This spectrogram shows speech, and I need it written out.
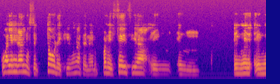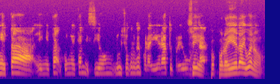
cuáles eran los sectores que iban a tener presencia en, en, en, en esta, en esta, con esta misión. Lucho, creo que por ahí era tu pregunta. Sí, por, por ahí era, y bueno,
